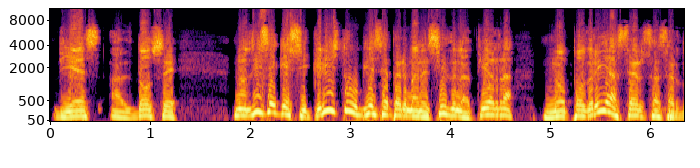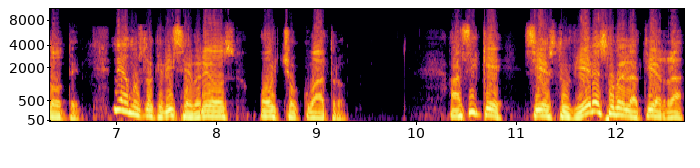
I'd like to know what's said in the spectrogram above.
10 al 12, nos dice que si Cristo hubiese permanecido en la tierra, no podría ser sacerdote. Leamos lo que dice Hebreos 8.4. Así que, si estuviere sobre la tierra,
